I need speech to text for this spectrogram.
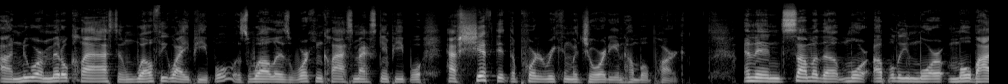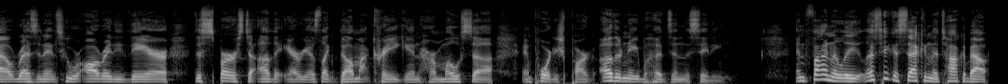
Uh, newer middle class and wealthy white people, as well as working class Mexican people, have shifted the Puerto Rican majority in Humboldt Park. And then some of the more upperly, more mobile residents who were already there dispersed to other areas like Belmont Cragin, Hermosa, and Portage Park, other neighborhoods in the city. And finally, let's take a second to talk about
